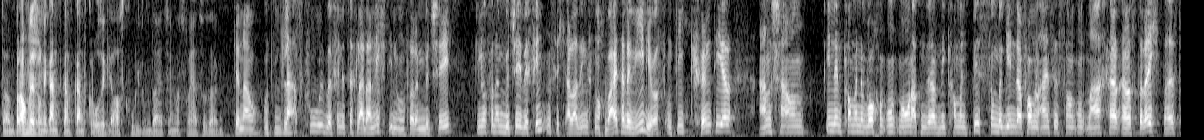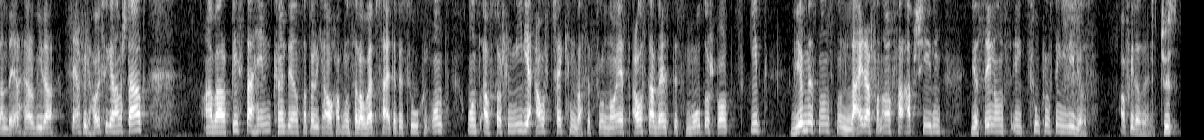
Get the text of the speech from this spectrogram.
da brauchen wir schon eine ganz, ganz, ganz große Glaskugel, um da jetzt irgendwas vorherzusagen. Genau. Und die Glaskugel befindet sich leider nicht in unserem Budget. In unserem Budget befinden sich allerdings noch weitere Videos und die könnt ihr anschauen. In den kommenden Wochen und Monaten werden die kommen bis zum Beginn der Formel 1-Saison und nachher erst recht. Da ist dann der Herr wieder sehr viel häufiger am Start. Aber bis dahin könnt ihr uns natürlich auch auf unserer Webseite besuchen und uns auf Social Media auschecken, was es so Neues aus der Welt des Motorsports gibt. Wir müssen uns nun leider von euch verabschieden. Wir sehen uns in zukünftigen Videos. Auf Wiedersehen. Tschüss!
